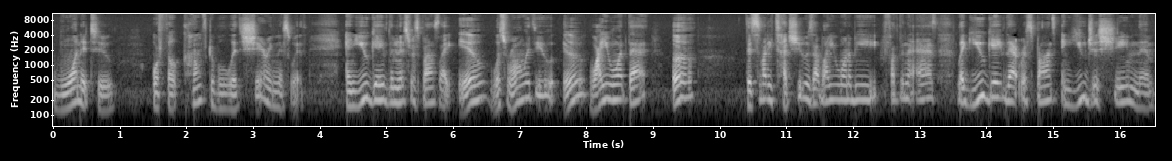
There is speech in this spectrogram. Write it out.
wanted to or felt comfortable with sharing this with. And you gave them this response like, ew, what's wrong with you? Ew, why you want that? Uh, did somebody touch you? Is that why you want to be fucked in the ass? Like you gave that response and you just shamed them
